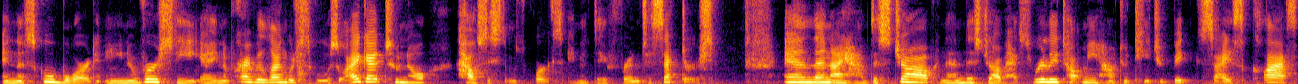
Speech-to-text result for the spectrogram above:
in the school board, in university, and in a private language school. So I get to know how systems works in the different sectors. And then I have this job, and then this job has really taught me how to teach a big size class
